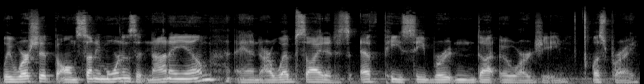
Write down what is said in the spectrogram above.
We worship on Sunday mornings at 9 a.m., and our website is fpcbrewton.org. Let's pray.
